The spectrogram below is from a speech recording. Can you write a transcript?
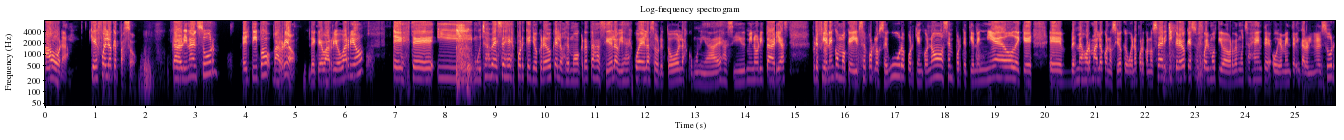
Ahora, ¿qué fue lo que pasó? Carolina del Sur, el tipo barrió. ¿De qué barrió? Barrió. Este, y muchas veces es porque yo creo que los demócratas así de la vieja escuela, sobre todo las comunidades así minoritarias, prefieren como que irse por lo seguro, por quien conocen, porque tienen miedo de que eh, es mejor malo conocido que bueno por conocer. Y creo que eso fue el motivador de mucha gente, obviamente en Carolina del Sur,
